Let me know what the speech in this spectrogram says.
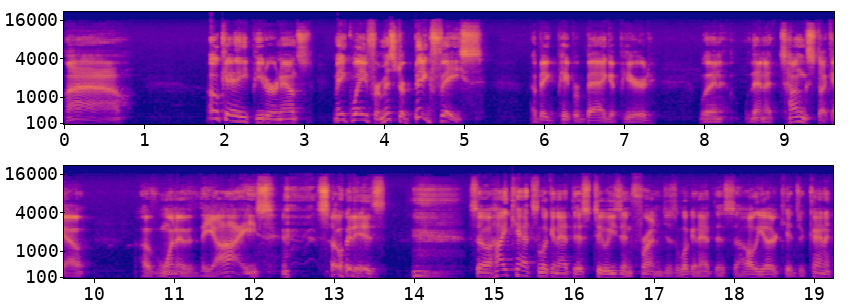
Wow. Okay, Peter announced, make way for Mr. Big Face. A big paper bag appeared, when then a tongue stuck out of one of the eyes. so it is. So Hi Cat's looking at this too. He's in front, just looking at this. All the other kids are kind of,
